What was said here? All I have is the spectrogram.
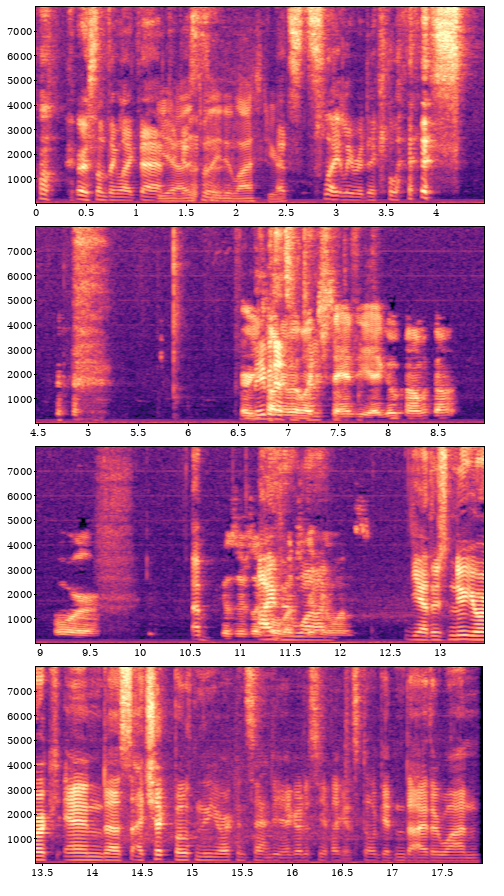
or something like that. yeah, that's what they did last year. That's slightly ridiculous. Are you Maybe talking that's about like. San Diego Comic Con, or Uh, because there's like a whole either bunch of different one. ones? yeah, there's New York and uh, I checked both New York and San Diego to see if I could still get into either one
